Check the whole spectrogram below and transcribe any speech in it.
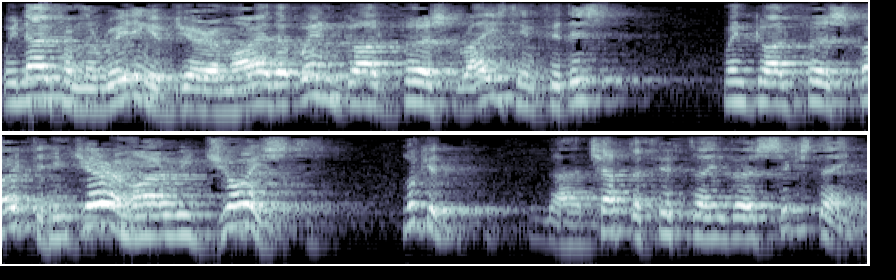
We know from the reading of Jeremiah that when God first raised him for this, when God first spoke to him, Jeremiah rejoiced. Look at uh, chapter 15, verse 16.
